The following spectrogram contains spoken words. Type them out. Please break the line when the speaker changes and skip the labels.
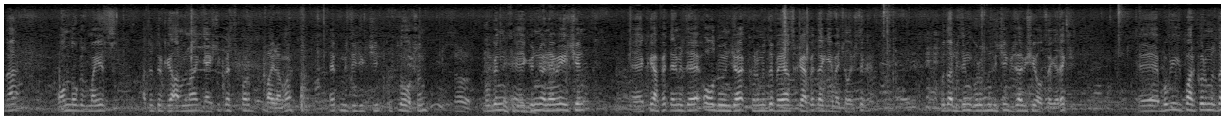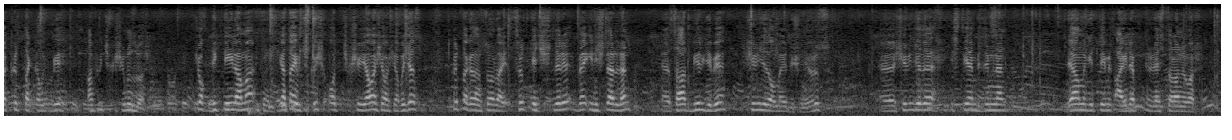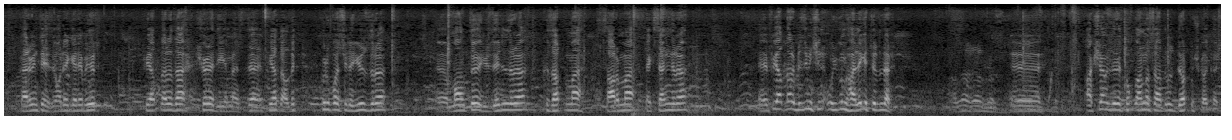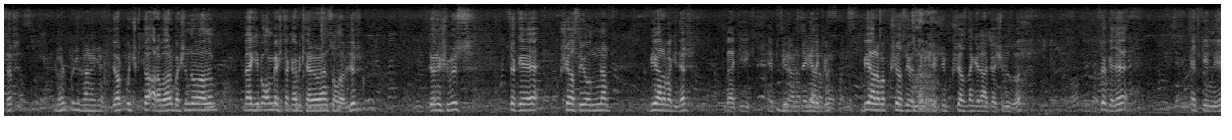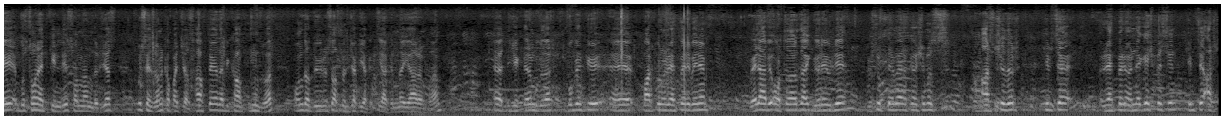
Bu da 19 Mayıs Atatürk'ü anma Gençlik ve Spor Bayramı. Hepimizin için kutlu olsun. Bugün e, günün önemi için e, kıyafetlerimizde olduğunca kırmızı beyaz kıyafetler giymeye çalıştık. Bu da bizim grubumuz için güzel bir şey olsa gerek. E, bugünkü parkurumuzda 40 dakikalık bir hafif çıkışımız var. Çok dik değil ama yatay bir çıkış. O çıkışı yavaş yavaş yapacağız. 40 dakikadan sonra sırt geçişleri ve inişlerle e, saat 1 gibi Şirince'de olmayı düşünüyoruz. E, Şirince'de isteyen bizimle devamlı gittiğimiz aile restoranı var. Pervin teyze oraya gelebilir. Fiyatları da şöyle diyeyim ben size. Fiyat aldık. Kuru fasulye 100 lira, e, mantı 150 lira, kızartma, sarma 80 lira. E, fiyatlar bizim için uygun hale getirdiler.
Allah razı olsun.
E, akşam üzeri toplanma saatimiz dört buçuk arkadaşlar.
Dört buçuk hareket.
Dört buçukta arabaların başında olalım. Belki bir 15 dakika bir terörens olabilir. Dönüşümüz Söke'ye Kuşadası yolundan bir araba gider. Belki hepsi
Bir ara-
gitmesine
bir
gerek
araba
yok. Bir araba Kuşadası yolundan gidecek çünkü Kuşadası'ndan gelen arkadaşımız var. Söke'de etkinliği, bu son etkinliği sonlandıracağız. Bu sezonu kapatacağız. Haftaya da bir kampımız var. Onu da duyurusu atılacak yak- yakında, yarın falan. Evet diyeceklerim bu kadar. Bugünkü e, parkurun rehberi benim. Veli abi ortalarda görevli. Yusuf Tepe arkadaşımız artçıdır. Kimse rehberin önüne geçmesin. Kimse artçı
